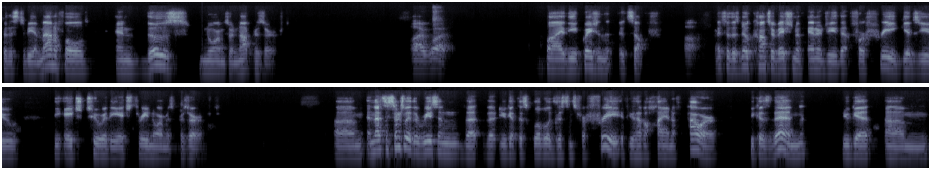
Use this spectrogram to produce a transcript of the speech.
for this to be a manifold, and those norms are not preserved By what? by the equation itself. Oh. Right? So there's no conservation of energy that for free gives you the H2 or the H3 norm is preserved. Um, and that's essentially the reason that, that you get this global existence for free if you have a high enough power, because then you get um,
